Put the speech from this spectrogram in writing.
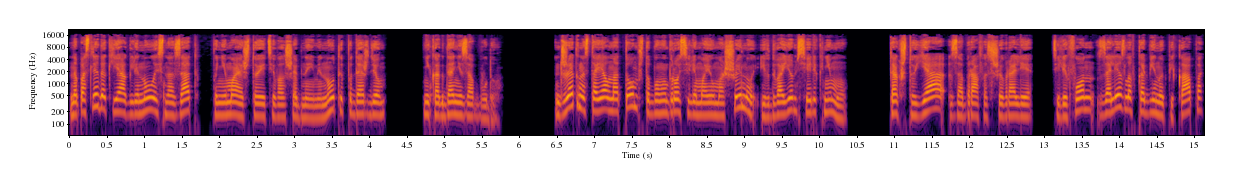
Напоследок я оглянулась назад, понимая, что эти волшебные минуты подождем никогда не забуду. Джек настоял на том, чтобы мы бросили мою машину и вдвоем сели к нему. Так что я, забрав из «Шевроле» телефон, залезла в кабину пикапа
